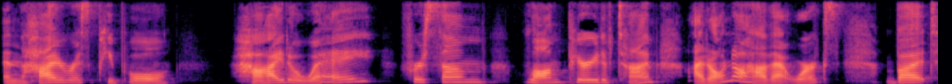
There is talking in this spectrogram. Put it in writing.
and the high risk people hide away for some long period of time. I don't know how that works, but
